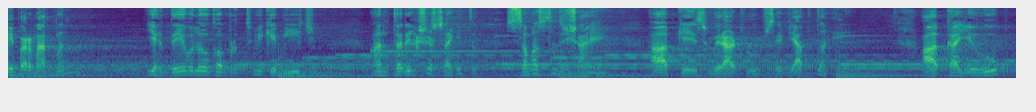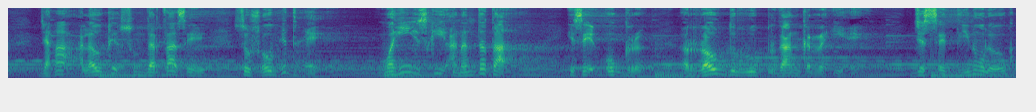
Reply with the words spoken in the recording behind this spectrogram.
हे परमात्मन, यह देवलोक और पृथ्वी के बीच अंतरिक्ष सहित समस्त दिशाएँ आपके इस विराट रूप से व्याप्त हैं। आपका ये रूप जहाँ अलौकिक सुंदरता से सुशोभित है, वहीं इसकी अनंतता इसे उग्र, रौद्र रूप प्रदान कर रही है, जिससे तीनों लोग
